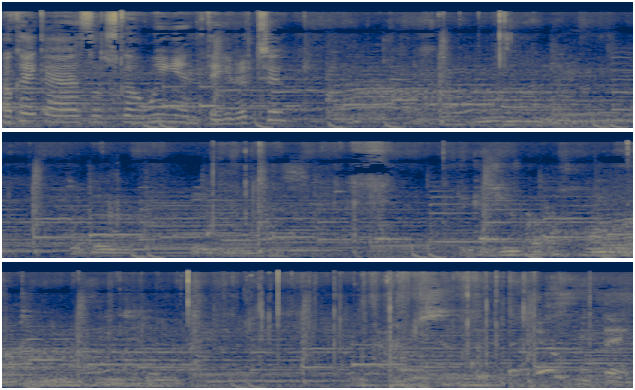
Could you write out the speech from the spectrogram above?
Okay guys, let's go in theater two. You've got a whole lot of new thing to do. Absolutely. Everything.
